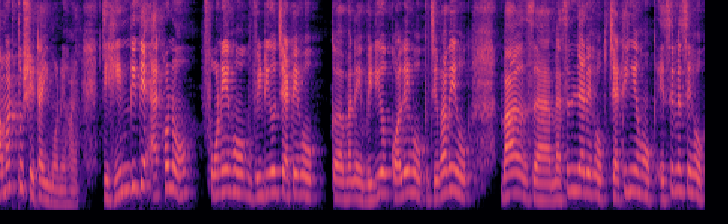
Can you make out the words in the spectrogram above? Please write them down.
আমার তো সেটাই মনে হয় যে হিন্দিতে এখনও ফোনে হোক ভিডিও চ্যাটে হোক মানে ভিডিও কলে হোক, যেভাবেই হোক, বা মেসেঞ্জারে হোক চ্যাটিংয়ে হোক এস এম এসে হোক,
